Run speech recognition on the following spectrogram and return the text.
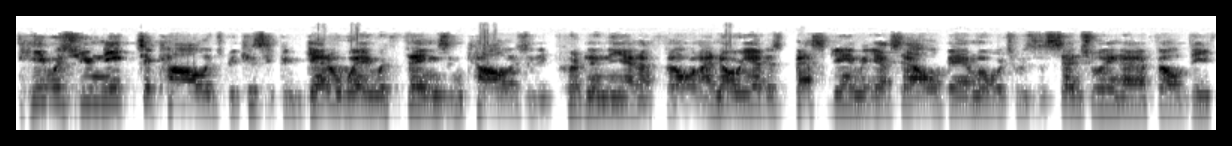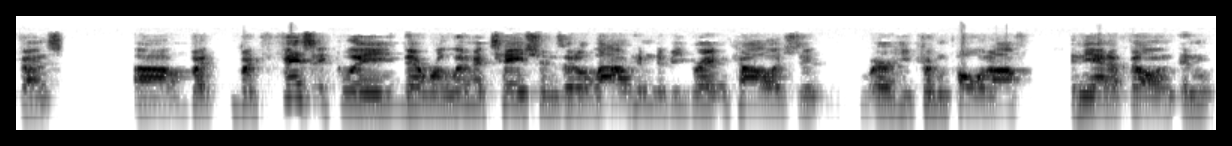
he was unique to college because he could get away with things in college that he couldn't in the NFL. And I know he had his best game against Alabama, which was essentially an NFL defense. Uh, but but physically, there were limitations that allowed him to be great in college, that, where he couldn't pull it off in the NFL, and, and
